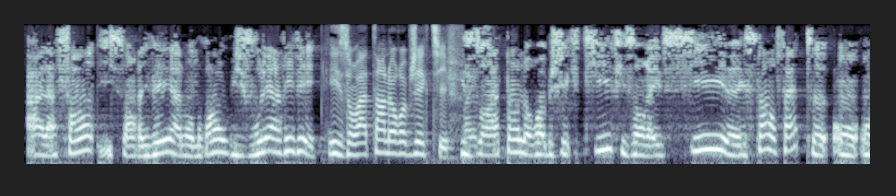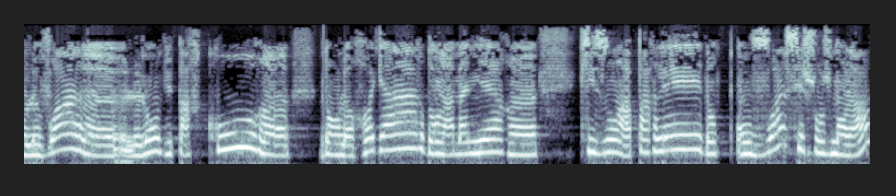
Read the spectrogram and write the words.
À la fin, ils sont arrivés à l'endroit où ils voulaient arriver. Ils ont atteint leur objectif. Ils ont atteint leur objectif, ils ont réussi. Et ça, en fait, on, le voit euh, le long du parcours, euh, dans leur regard, dans la manière euh, qu'ils ont à parler. Donc, on voit ces changements-là.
